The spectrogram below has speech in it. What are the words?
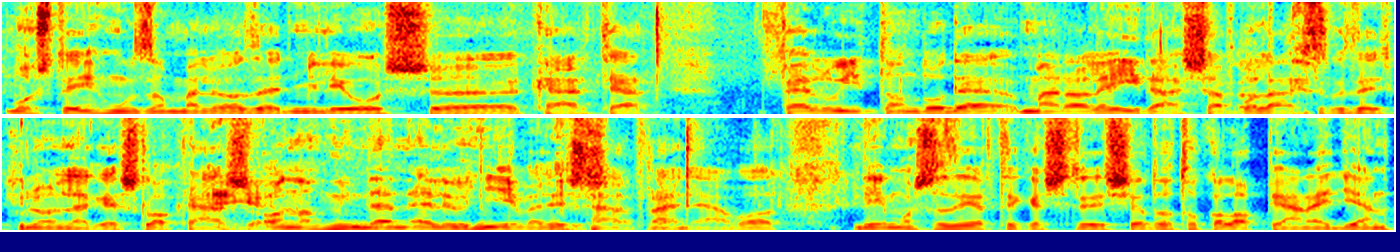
Most én húzom elő az egymilliós kártyát felújítandó, de már a leírásából látszik, hogy ez egy különleges lakás, Igen. annak minden előnyével és hátrányával. De én most az értékesítési adatok alapján egy ilyen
